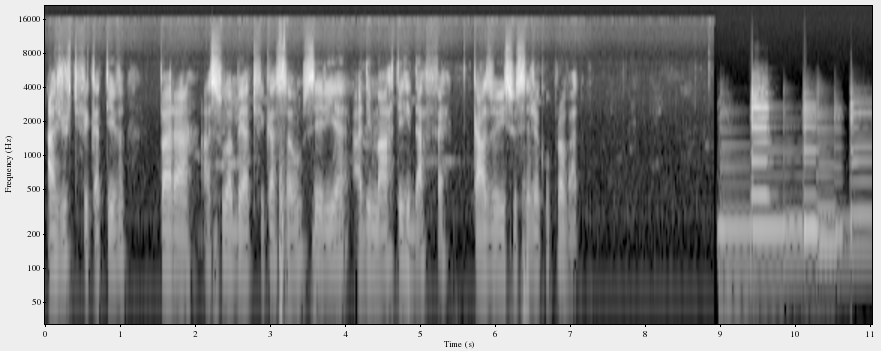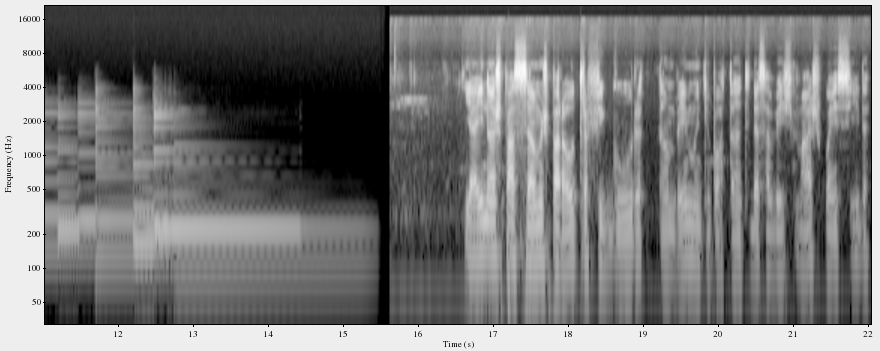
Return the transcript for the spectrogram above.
A justificativa para a sua beatificação seria a de mártir da fé, caso isso seja comprovado. E aí nós passamos para outra figura também muito importante, dessa vez mais conhecida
